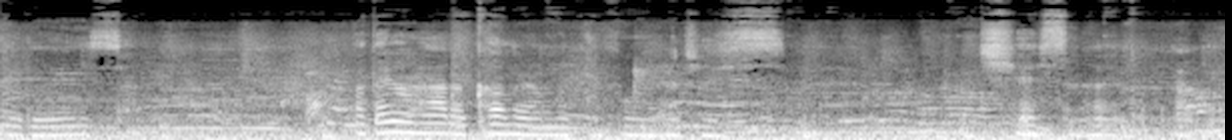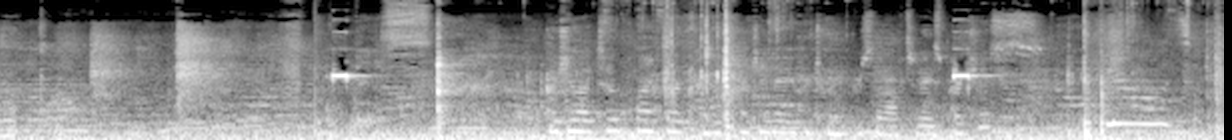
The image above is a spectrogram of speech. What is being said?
There it is. But they don't have the color I'm looking for. It's just chestnut, I think. Would you like to apply for a credit card today for 20% off today's purchase? No,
